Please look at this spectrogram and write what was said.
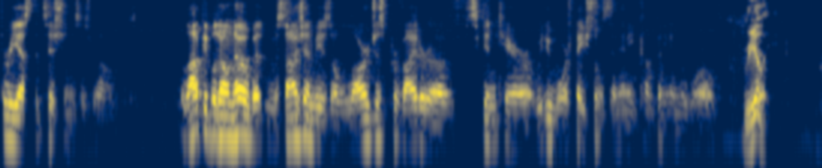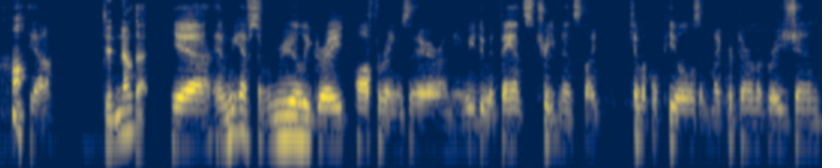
three estheticians as well. A lot of people don't know, but Massage Envy is the largest provider of skincare. We do more facials than any company in the world. Really? Huh. Yeah. Didn't know that. Yeah, and we have some really great offerings there. I mean, we do advanced treatments like chemical peels and microdermabrasion,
